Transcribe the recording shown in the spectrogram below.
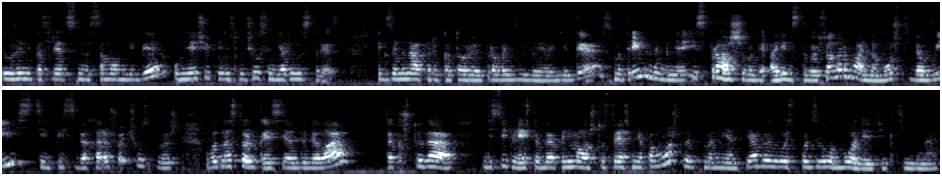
И уже непосредственно в самом ЕГЭ у меня чуть ли не случился нервный стресс. Экзаменаторы, которые проводили ЕГЭ, смотрели на меня и спрашивали, Арин, с тобой все нормально, может тебя вывести, ты себя хорошо чувствуешь? Вот настолько я себя довела, так что да, действительно, если бы я понимала, что стресс мне поможет в этот момент, я бы его использовала более эффективно.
